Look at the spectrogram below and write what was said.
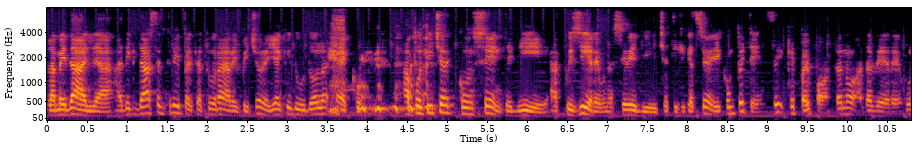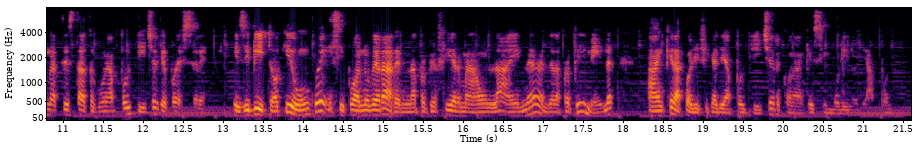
la medaglia a Dick Dastardly per catturare il piccione Yankee Doodle, ecco, Apple Teacher consente di acquisire una serie di certificazioni di competenze che poi portano ad avere un attestato come Apple Teacher che può essere esibito a chiunque e si può annoverare nella propria firma online, nella propria email, anche la qualifica di Apple Teacher con anche il simbolino di Apple.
